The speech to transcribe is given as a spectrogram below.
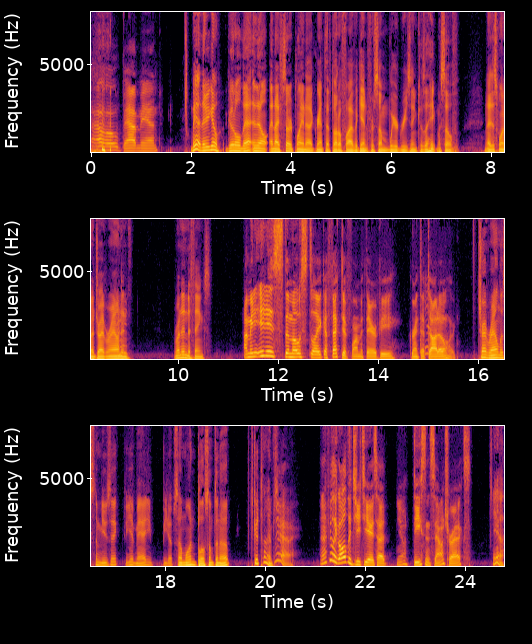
Oh, Batman. Yeah, there you go. Good old that. And I'll, and I started playing uh, Grand Theft Auto 5 again for some weird reason because I hate myself. And I just want to drive around and run into things. I mean, it is the most like effective form of therapy. Grand Theft Auto. Like, Drive around, listen to music. If you get mad, you beat up someone, blow something up. It's good times. yeah, and I feel like all the GTA's had you know decent soundtracks. Yeah.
